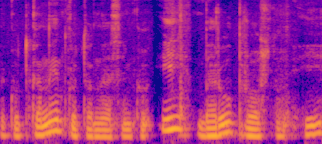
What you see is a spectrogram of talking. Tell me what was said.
Таку тканинку тонесеньку і беру просто і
